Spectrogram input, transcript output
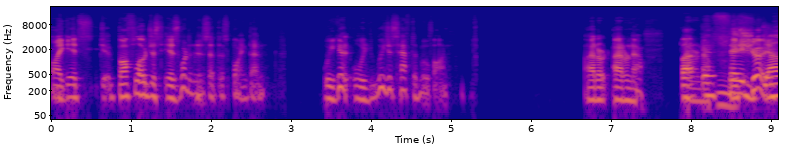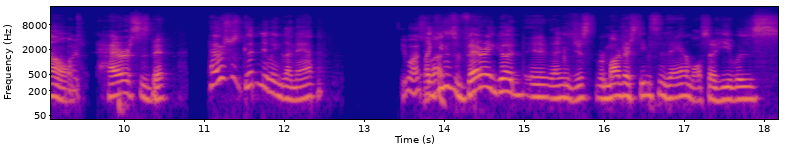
like it's Buffalo just is what it is at this point. Then we get we, we just have to move on. I don't I don't know. I but don't know. if mm. They they, should, don't, but- Harris has been. Harris was good in New England, man. He was Like was. he was very good, in, and just Rhamondre Stevenson's animal, so he was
